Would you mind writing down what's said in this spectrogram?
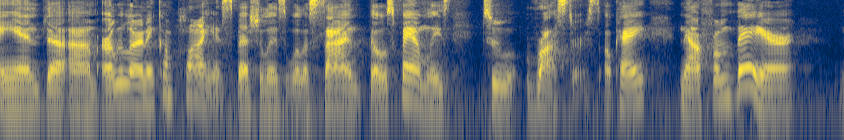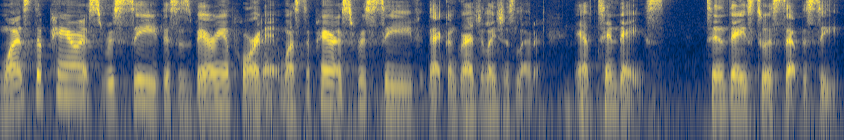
and the um, early learning compliance specialist will assign those families to rosters, okay? Now, from there, once the parents receive, this is very important, once the parents receive that congratulations letter, they have 10 days, 10 days to accept the seat.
